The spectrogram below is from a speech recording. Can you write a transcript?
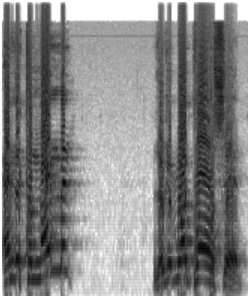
And the commandment, look at what Paul said.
